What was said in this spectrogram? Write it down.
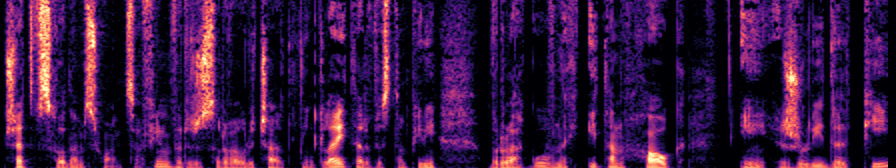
Przed wschodem słońca. Film wyreżyserował Richard Linklater, wystąpili w rolach głównych Ethan Hawke i Julie Delpy.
